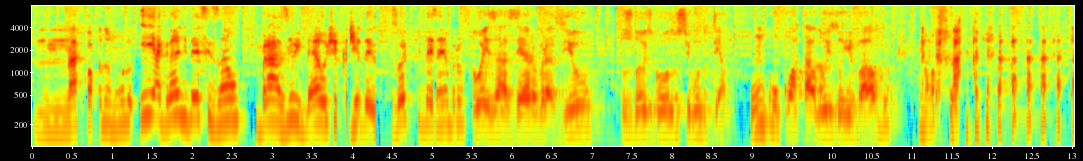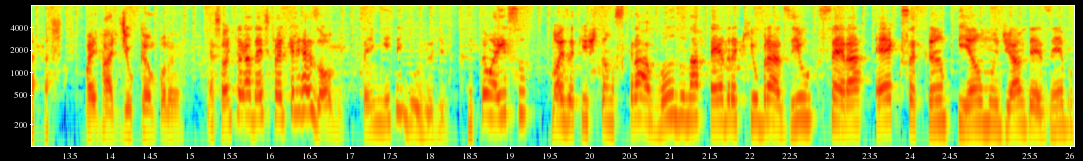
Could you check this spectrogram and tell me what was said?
na Copa do Mundo. E a grande decisão: Brasil e Bélgica, dia 18 de dezembro. 2 a 0 Brasil. Os dois gols no segundo tempo. Um com corta-luz do Rivaldo. Nossa, Vai invadir o campo, né? É só entregar 10 pra ele que ele resolve. Isso aí ninguém tem dúvida disso. Então é isso. Nós aqui estamos cravando na pedra que o Brasil será ex-campeão mundial em dezembro.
